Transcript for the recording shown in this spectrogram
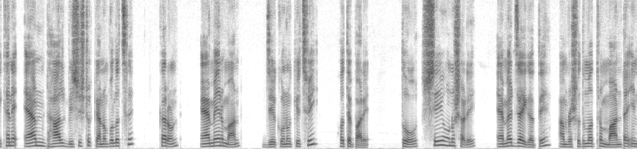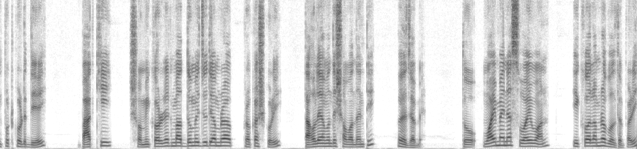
এখানে এম ঢাল বিশিষ্ট কেন বলেছে? কারণ এম এর মান যে কোনো কিছুই হতে পারে। তো সেই অনুসারে এম এর জায়গাতে আমরা শুধুমাত্র মানটা ইনপুট করে দিয়েই বাকি সমীকরণের মাধ্যমে যদি আমরা প্রকাশ করি, তাহলে আমাদের সমাধানটি হয়ে যাবে। তো Y minus Y one equal আমরা বলতে পারি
